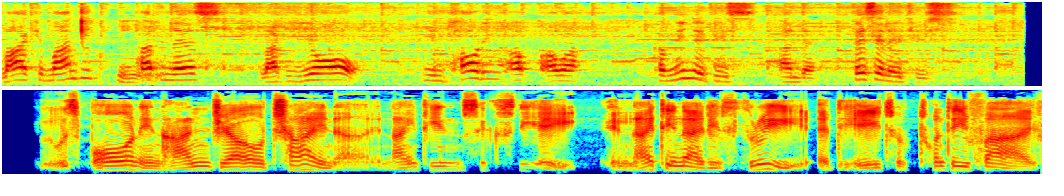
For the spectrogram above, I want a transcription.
like-minded mm. partners like you all, in empowering up our communities and facilities. He was born in Hangzhou, China in 1968. In 1993, at the age of 25,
